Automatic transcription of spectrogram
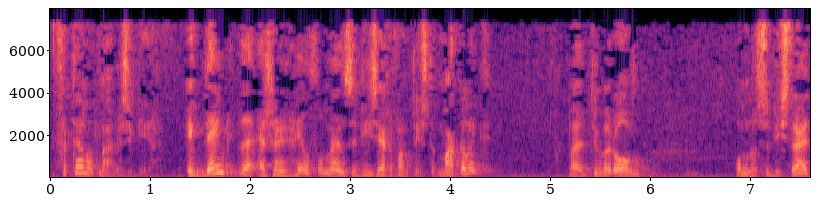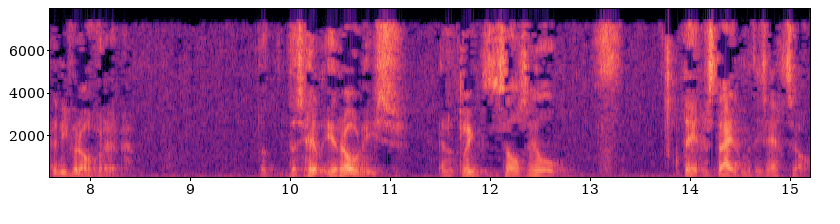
Vertel het maar eens een keer. Ik denk, dat er zijn heel veel mensen die zeggen van het is te makkelijk. Maar weet u waarom? Omdat ze die strijd er niet voor over hebben. Dat, dat is heel ironisch. En dat klinkt zelfs heel tegenstrijdig, maar het is echt zo.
